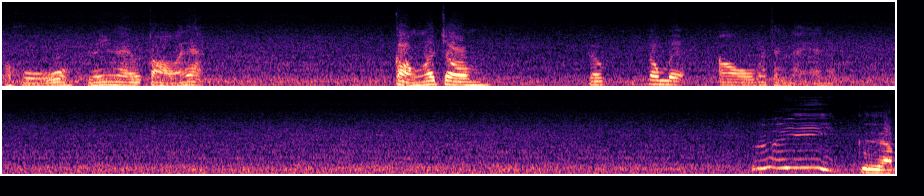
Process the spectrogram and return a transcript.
โอ้โห แล้วยังไงต่อวะเนี่ย กล่องก็จม แล้วต้องไปเอามาจากไหนอะเนี่ยเกือบ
